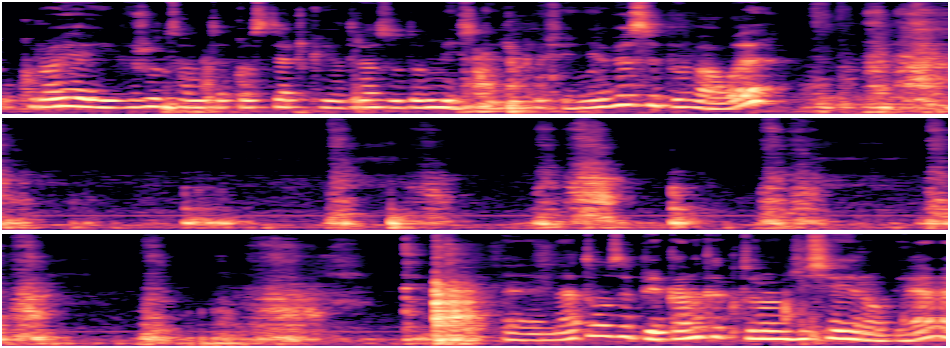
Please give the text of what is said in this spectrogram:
Tu kroję i wrzucam te kosteczki od razu do miski, żeby się nie wysypywały. E, Na tą zapiekankę, którą dzisiaj robię,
